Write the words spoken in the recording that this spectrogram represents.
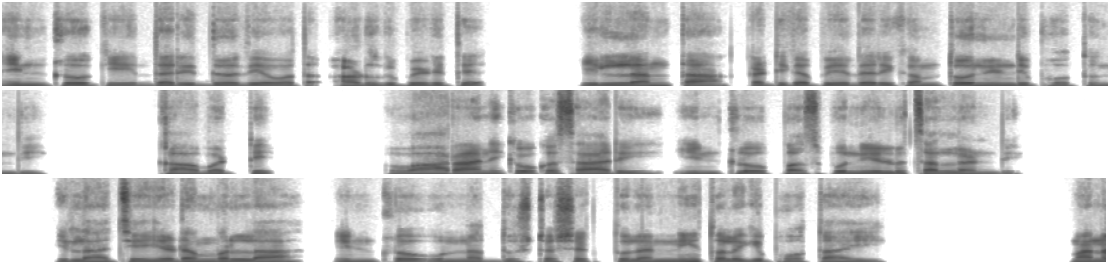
ఇంట్లోకి దరిద్రదేవత అడుగు పెడితే ఇల్లంతా కటిక పేదరికంతో నిండిపోతుంది. కాబట్టి వారానికి ఒకసారి ఇంట్లో పసుపు నీళ్ళు చల్లండి. ఇలా చేయడం వల్ల ఇంట్లో ఉన్న దుష్టశక్తులన్నీ తొలగిపోతాయి. మన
